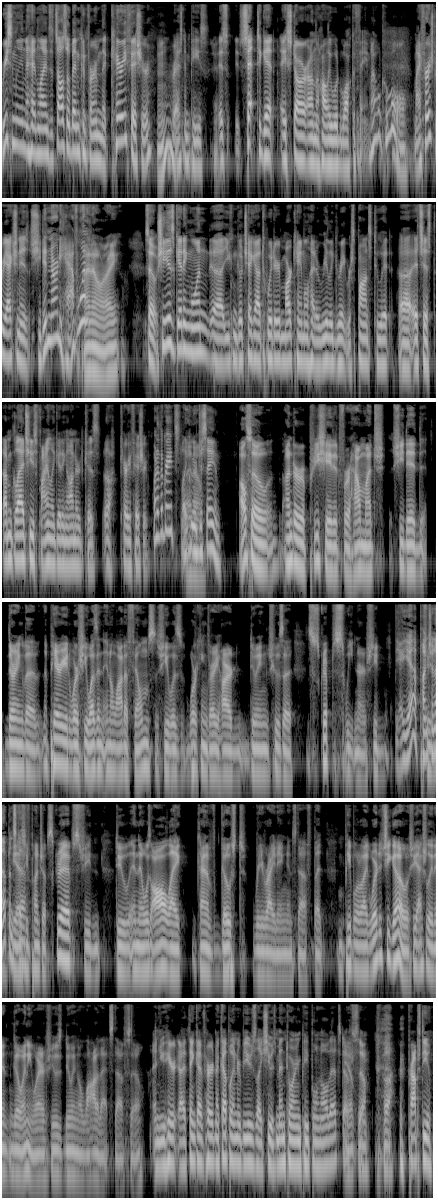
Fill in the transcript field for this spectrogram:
Recently in the headlines, it's also been confirmed that Carrie Fisher, Mm. rest in peace, is set to get a star on the Hollywood Walk of Fame. Oh, cool. My first reaction is she didn't already have one. I know, right? So she is getting one. Uh, you can go check out Twitter. Mark Hamill had a really great response to it. Uh, it's just I'm glad she's finally getting honored because Carrie Fisher, one of the greats, like I we were just saying. Also underappreciated for how much she did during the the period where she wasn't in a lot of films she was working very hard doing she was a script sweetener she'd Yeah, yeah, punching up and yeah stuff. she'd punch up scripts she'd do and it was all like kind of ghost rewriting and stuff but people are like where did she go she actually didn't go anywhere she was doing a lot of that stuff so and you hear, I think I've heard in a couple interviews like she was mentoring people and all that stuff. Yep. So, uh, props to you.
